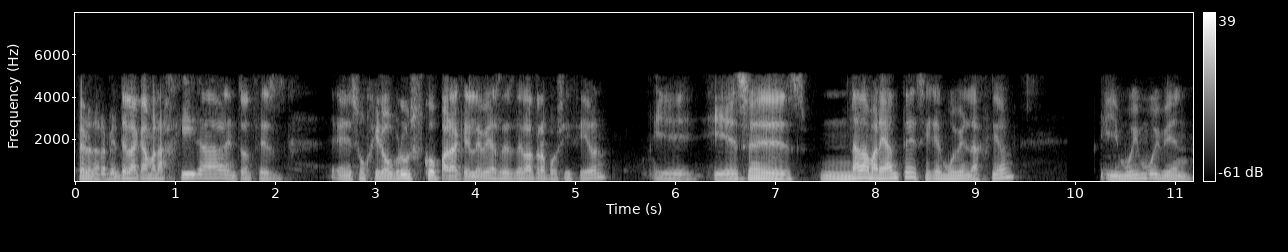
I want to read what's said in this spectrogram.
pero de repente la cámara gira, entonces es un giro brusco para que le veas desde la otra posición y, y es, nada mareante, sigue muy bien la acción y muy muy bien.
